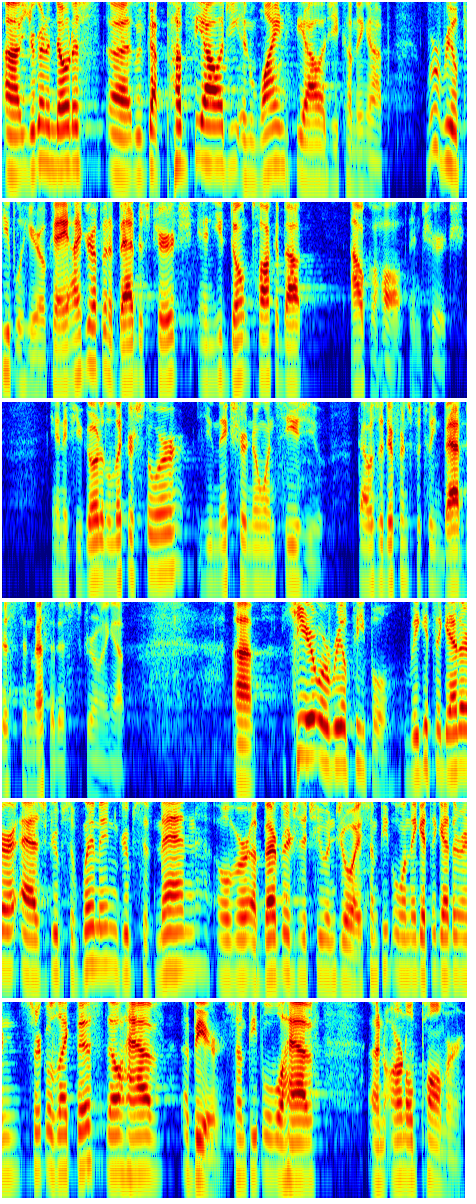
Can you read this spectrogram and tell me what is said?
Uh, you're going to notice uh, we've got pub theology and wine theology coming up. We're real people here, okay? I grew up in a Baptist church, and you don't talk about alcohol in church. And if you go to the liquor store, you make sure no one sees you. That was the difference between Baptists and Methodists growing up. Uh, here we're real people. We get together as groups of women, groups of men over a beverage that you enjoy. Some people, when they get together in circles like this, they'll have a beer. Some people will have an Arnold Palmer.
